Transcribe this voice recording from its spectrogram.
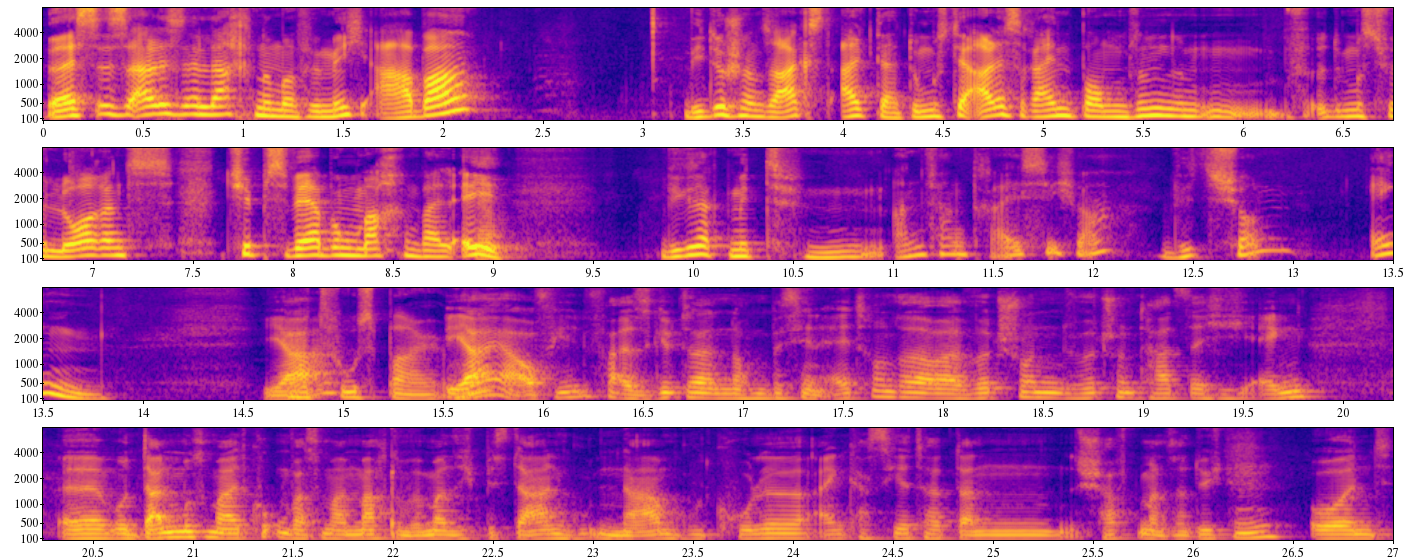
Das ist alles eine Lachnummer für mich, aber wie du schon sagst, Alter, du musst ja alles reinbomben. Du musst für Lorenz Chips Werbung machen, weil, ey, wie gesagt, mit Anfang 30 war, wird es schon eng ja, mit Fußball. Oder? Ja, ja, auf jeden Fall. Also es gibt da noch ein bisschen ältere, aber wird schon, wird schon tatsächlich eng. Ähm, und dann muss man halt gucken, was man macht. Und wenn man sich bis dahin einen guten Namen, gut Kohle einkassiert hat, dann schafft man es natürlich. Mhm. Und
